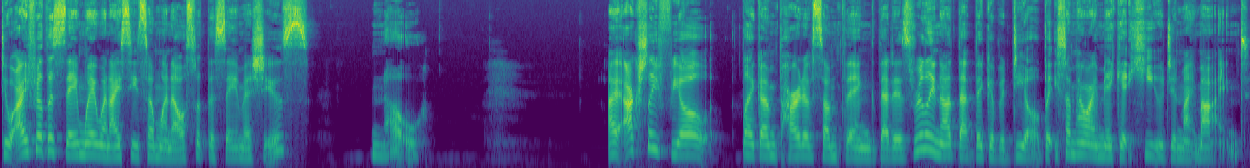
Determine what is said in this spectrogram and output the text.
do I feel the same way when I see someone else with the same issues? No. I actually feel like I'm part of something that is really not that big of a deal, but somehow I make it huge in my mind.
